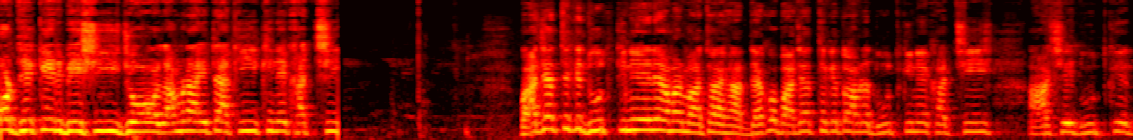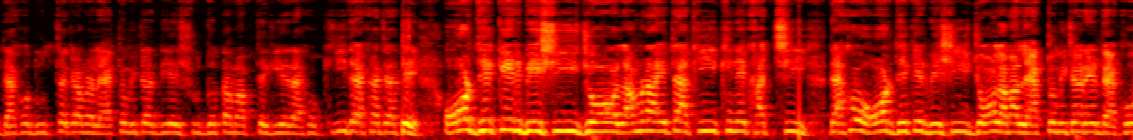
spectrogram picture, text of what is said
অর্ধেকের বেশি জল, আমরা এটা কি কিনে খাচ্ছি? বাজার থেকে দুধ কিনে এনে আমার মাথায় হাত। দেখো, বাজার থেকে তো আমরা দুধ কিনে খাচ্ছি। আর সেই দুধকে দেখো দুধ থেকে আমরা ল্যাক্টোমিটার দিয়ে শুদ্ধতা মাপতে গিয়ে দেখো কি দেখা যাচ্ছে। অর্ধেকের বেশি জল আমরা এটা কি কিনে খাচ্ছি? দেখো অর্ধেকের বেশি জল আমার ল্যাক্টোমিটারের দেখো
